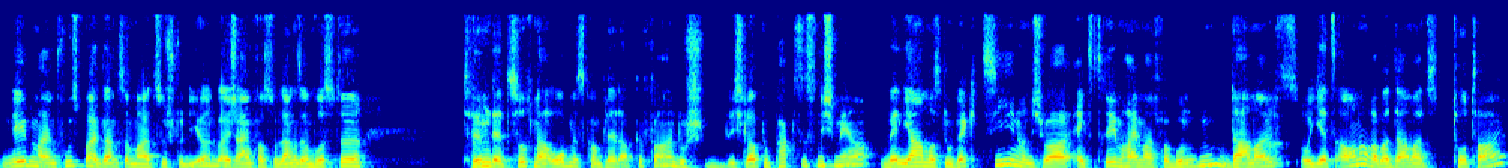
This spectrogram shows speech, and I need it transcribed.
neben meinem Fußball ganz normal zu studieren, weil ich einfach so langsam wusste, Tim, der Zug nach oben ist komplett abgefahren. Du, ich glaube, du packst es nicht mehr. Wenn ja, musst du wegziehen. Und ich war extrem heimatverbunden. Damals, und jetzt auch noch, aber damals total.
